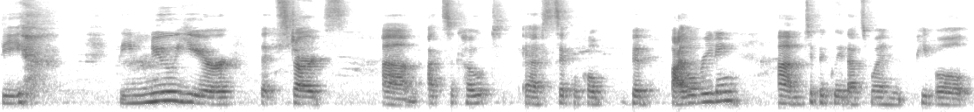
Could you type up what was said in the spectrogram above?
The the new year that starts um, at Sukkot, uh, cyclical Bible reading. Um, typically, that's when people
